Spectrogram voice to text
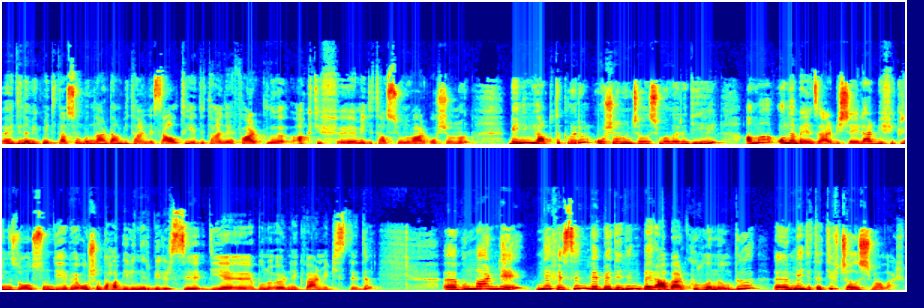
E, dinamik meditasyon bunlardan bir tanesi. 6-7 tane farklı aktif e, meditasyonu var Osho'nun. Benim yaptıklarım Osho'nun çalışmaları değil ama ona benzer bir şeyler. Bir fikriniz olsun diye ve Osho daha bilinir bilirsi diye e, bunu örnek vermek istedim. Ee, bunlar ne? Nefesin ve bedenin beraber kullanıldığı e, meditatif çalışmalar.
